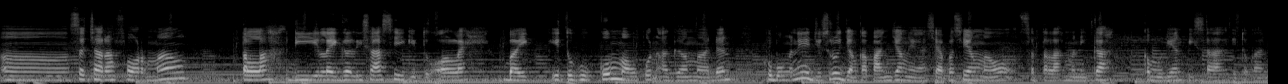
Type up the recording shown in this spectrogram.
eh, secara formal telah dilegalisasi gitu oleh baik itu hukum maupun agama dan hubungannya justru jangka panjang ya. Siapa sih yang mau setelah menikah kemudian pisah gitu kan?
